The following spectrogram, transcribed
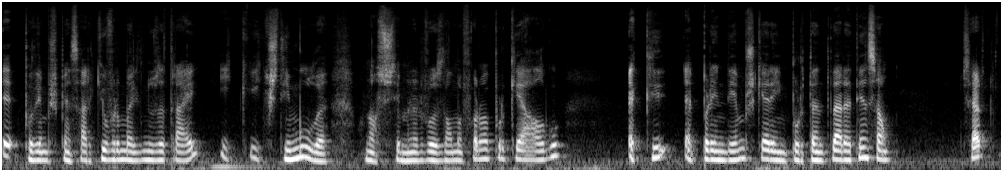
eh, podemos pensar que o vermelho nos atrai e que, e que estimula o nosso sistema nervoso de alguma forma, porque é algo a que aprendemos que era importante dar atenção, certo?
